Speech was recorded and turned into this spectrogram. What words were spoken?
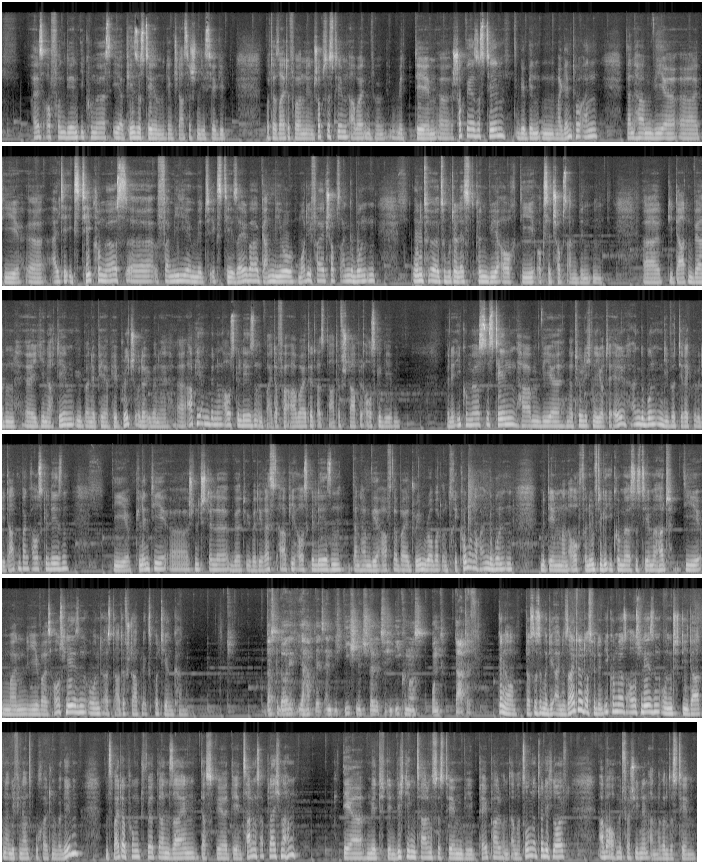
als auch von den E-Commerce ERP-Systemen, den klassischen, die es hier gibt. Auf der Seite von den Shopsystemen arbeiten wir mit dem äh, Shopware-System. Wir binden Magento an. Dann haben wir äh, die äh, alte XT-Commerce-Familie äh, mit XT selber, Gambio Modified Shops angebunden. Und äh, zu guter Letzt können wir auch die Oxid Shops anbinden. Äh, die Daten werden äh, je nachdem über eine PHP Bridge oder über eine API-Anbindung ausgelesen und weiterverarbeitet als Dativ-Stapel ausgegeben. Bei den E-Commerce-Systemen haben wir natürlich eine JTL angebunden, die wird direkt über die Datenbank ausgelesen. Die Plenty-Schnittstelle wird über die REST-API ausgelesen. Dann haben wir Afterby, DreamRobot und Tricoma noch angebunden, mit denen man auch vernünftige E-Commerce-Systeme hat, die man jeweils auslesen und als Dativ-Stapel exportieren kann. Das bedeutet, ihr habt letztendlich die Schnittstelle zwischen E-Commerce und Dativ. Genau, das ist immer die eine Seite, dass wir den E-Commerce auslesen und die Daten an die Finanzbuchhaltung übergeben. Ein zweiter Punkt wird dann sein, dass wir den Zahlungsabgleich machen, der mit den wichtigen Zahlungssystemen wie PayPal und Amazon natürlich läuft, aber auch mit verschiedenen anderen Systemen.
